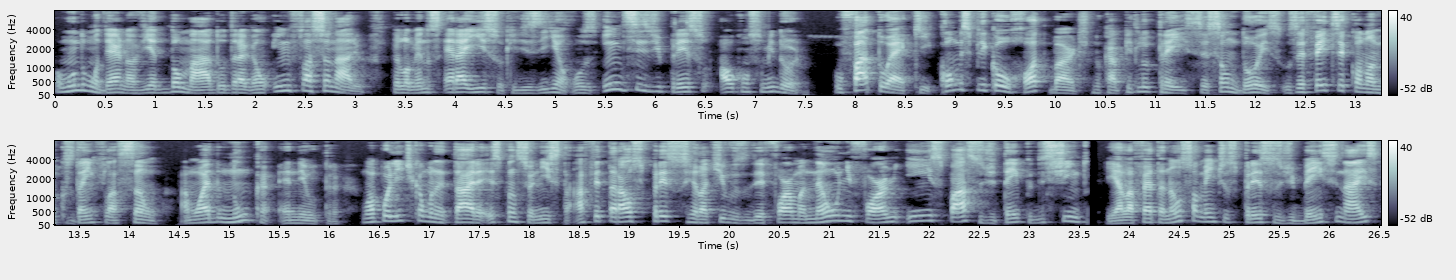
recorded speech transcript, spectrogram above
o mundo moderno havia domado o dragão inflacionário. Pelo menos era isso que diziam os índices de preço ao consumidor. O fato é que, como explicou Rothbard no capítulo 3, seção 2, os efeitos econômicos da inflação, a moeda nunca é neutra. Uma política monetária expansionista afetará os preços relativos de forma não uniforme e em espaços de tempo distintos, e ela afeta não somente os preços de bens finais,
